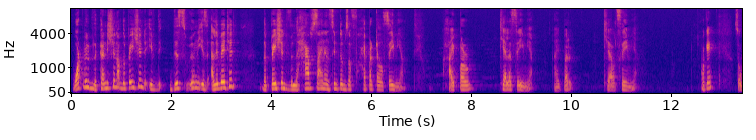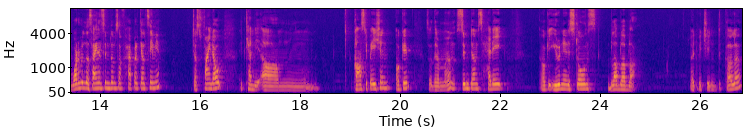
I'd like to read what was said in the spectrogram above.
What will be the condition of the patient if the, this one is elevated? The patient will have signs and symptoms of hypercalcemia. Hypercalcemia. Hypercalcemia. okay so what will the signs and symptoms of hypercalcemia just find out. It can be um, constipation okay? So there are symptoms headache okay urinary stones blah blah blah. Let me change the color.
